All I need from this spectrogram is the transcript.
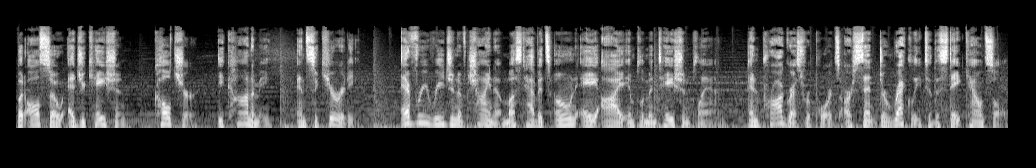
but also education, culture, economy, and security. Every region of China must have its own AI implementation plan, and progress reports are sent directly to the State Council.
